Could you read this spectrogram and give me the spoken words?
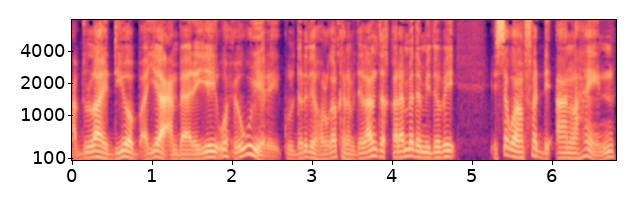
cabdulaahi diyoob ayaa cambaareeyey wuxuu ugu yeeray guuldaradii howlgalka nabadilaalinta qaramada midoobey isagoo aan fadhi aan lahayn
